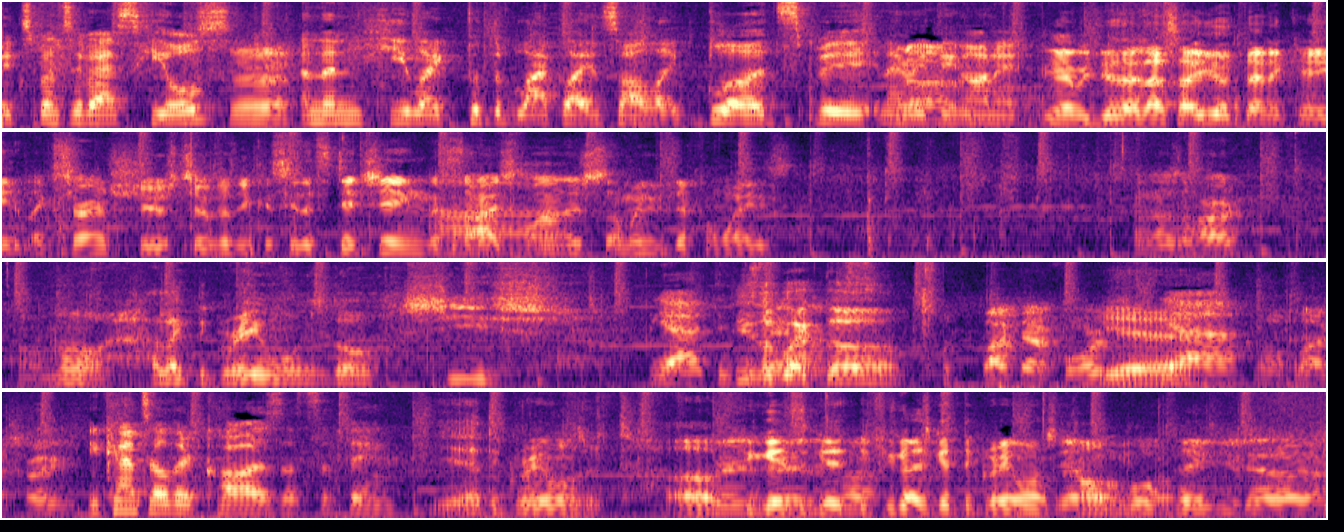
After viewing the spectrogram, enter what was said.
expensive ass heels, Alright. and then he like put the black light and saw like blood, spit, and everything Nah, on it. Yeah, we do that. That's how you authenticate like certain shoes too, because you can see the stitching, the size Ah. font. There's so many different ways. And those are hard. I don't know. I like the gray ones though. Sheesh. Yeah, I think These look like ones. the. Black Cat Ford. Yeah. Yeah, All blacks, right? you can't tell their cause. That's the thing. Yeah, the gray ones are tough. Gray- If you guys get, tough. if you guys get the gray ones, Yeah, call we'll, me. we'll bro. ping you that. Uh,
